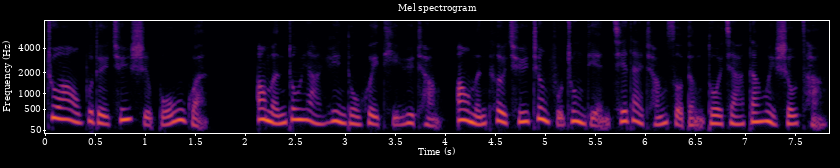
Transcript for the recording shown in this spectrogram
驻澳部队军事博物馆、澳门东亚运动会体育场、澳门特区政府重点接待场所等多家单位收藏。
